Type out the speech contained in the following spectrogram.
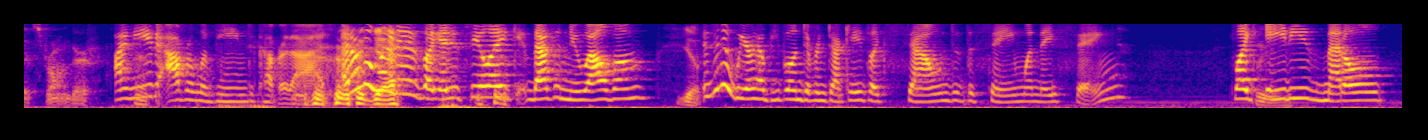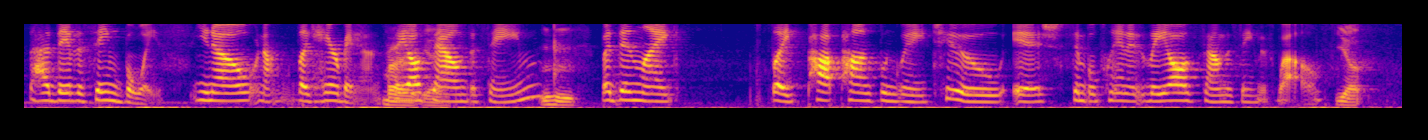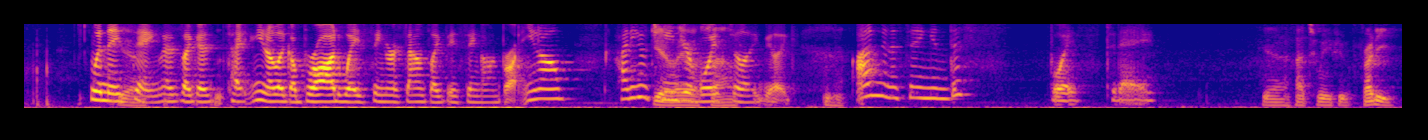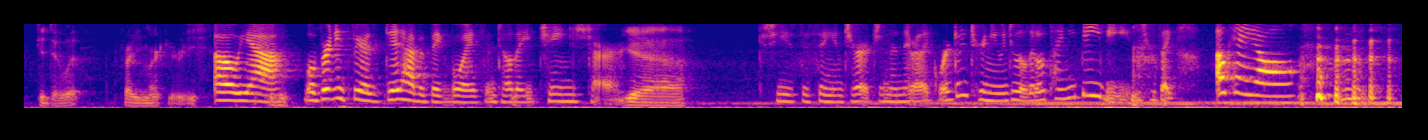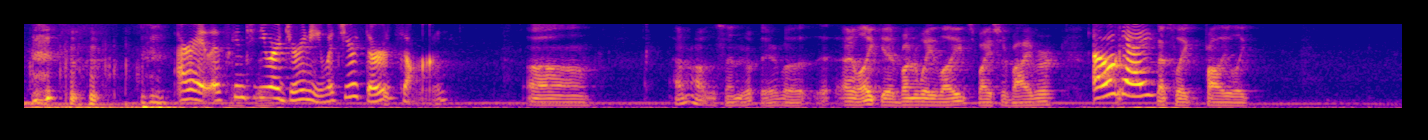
Get stronger. I need Avril Lavigne to cover that. I don't know what it is. Like, I just feel like that's a new album. Yep. Isn't it weird how people in different decades like sound the same when they sing? Like Hmm. 80s metal had they have the same voice, you know, not like hair bands. Right, they all yeah. sound the same. hmm But then like like pop punk Blink 182 ish Simple Planet, they all sound the same as well. Yep. When they Yeah. sing, there's like a type, you know, like a Broadway singer sounds like they sing on Broad. You know, how do you change they your voice sound- to like be like, I'm gonna sing in this voice today? Yeah, not too many people. Freddie could do it. Freddie Mercury. Oh yeah. Mm-hmm. Well, Britney Spears did have a big voice until they changed her. Yeah. She used to sing in church, and then they were like, "We're gonna turn you into a little tiny baby." And she was like, "Okay, y'all. All right, let's continue our journey. What's your third song?" um, I don't know how this ended up there, but I like it. Runaway Lights by Survivor. Oh, okay. That's like probably like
